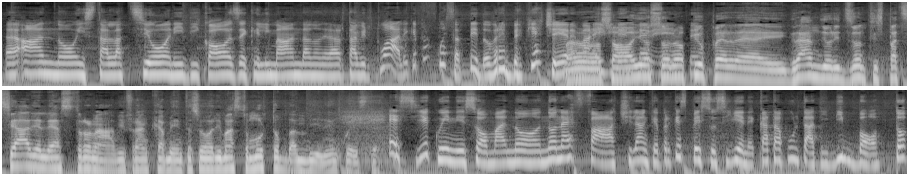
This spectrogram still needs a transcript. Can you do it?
eh, hanno installazioni di cose che li mandano nella realtà virtuale, che per questo a te dovrebbe piacere, ma, ma non lo so, io sono più per eh, i grandi orizzonti spaziali e le astronavi, francamente. Sono rimasto molto bambino in queste. Eh sì, e quindi insomma no, non è facile, anche perché spesso si viene catapultati di botto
